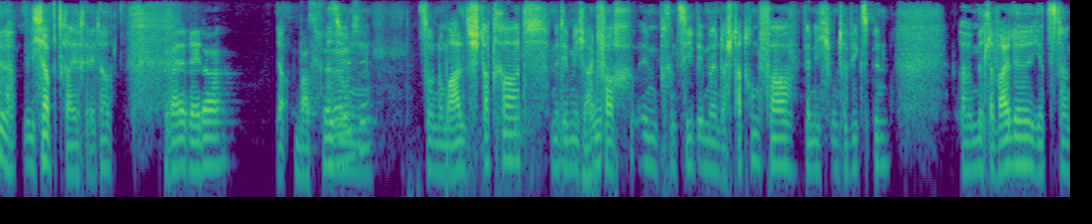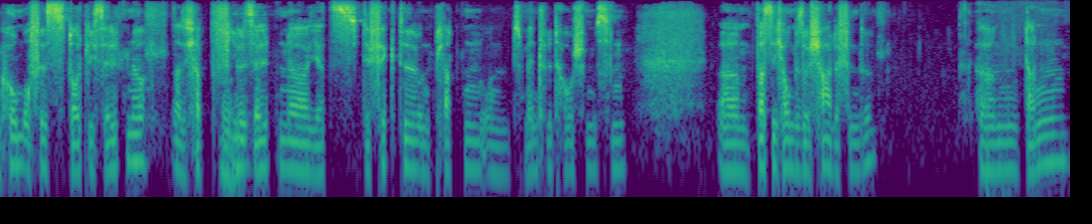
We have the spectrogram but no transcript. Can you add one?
ja. Ich habe drei Räder. Drei Räder. Ja. Was für Also welche? so ein normales Stadtrad, mit dem ich Mhm. einfach im Prinzip immer in der Stadt rumfahre, wenn ich unterwegs bin. Äh, mittlerweile jetzt dank Homeoffice deutlich seltener. Also ich habe viel Mhm. seltener jetzt Defekte und Platten und Mäntel tauschen müssen, ähm, was ich auch ein bisschen schade finde. Ähm, dann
